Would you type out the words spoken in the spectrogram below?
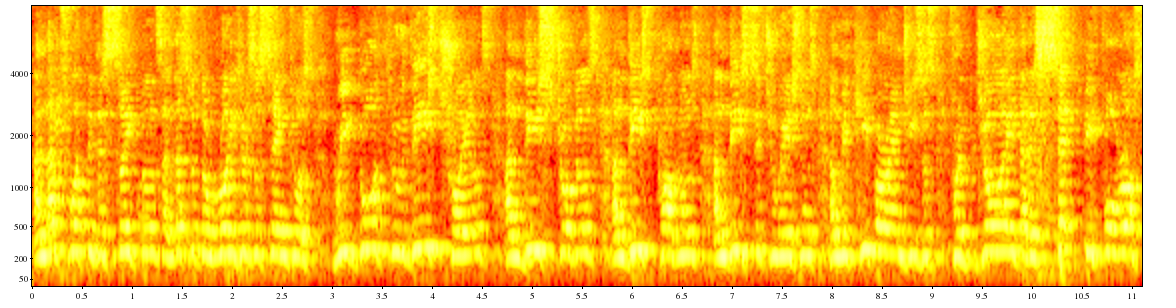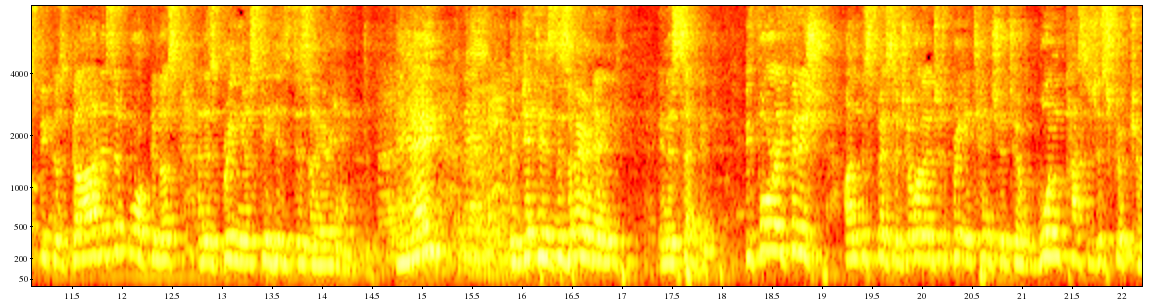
And that's what the disciples and that's what the writers are saying to us. We go through these trials and these struggles and these problems and these situations and we keep our eye on Jesus for joy that is set before us because God is at work in us and is bringing us to his desired end. Amen? We'll get to his desired end in a second. Before I finish on this message, I want to just bring attention to one passage of scripture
